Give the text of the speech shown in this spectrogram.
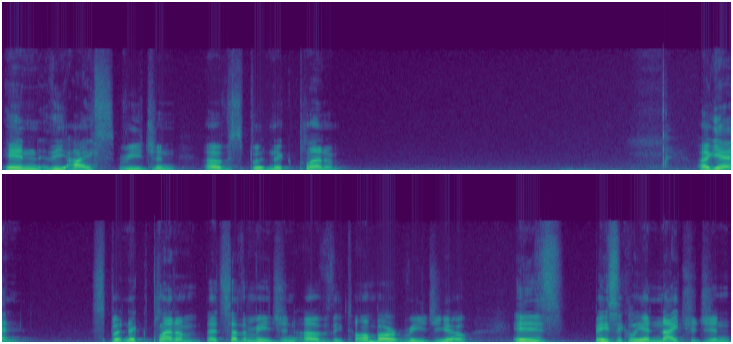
in the ice region of Sputnik Planum. Again, Sputnik Planum, that southern region of the Tombaugh Regio, is basically a nitrogen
